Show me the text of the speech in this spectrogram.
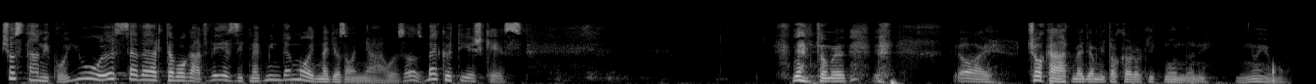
És aztán, amikor jó, összeverte magát, vérzik meg minden, majd megy az anyjához. Az beköti és kész. Nem tudom, jaj, csak átmegy, amit akarok itt mondani. No jó.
